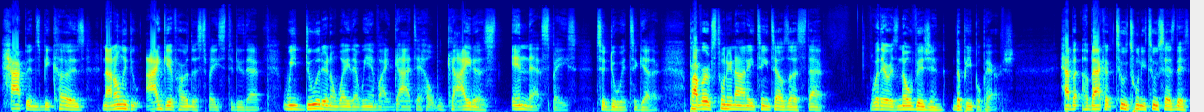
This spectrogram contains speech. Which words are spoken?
happens because not only do I give her the space to do that, we do it in a way that we invite God to help guide us in that space to do it together. Proverbs 29 18 tells us that where there is no vision, the people perish. Habakkuk 2:22 says this.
